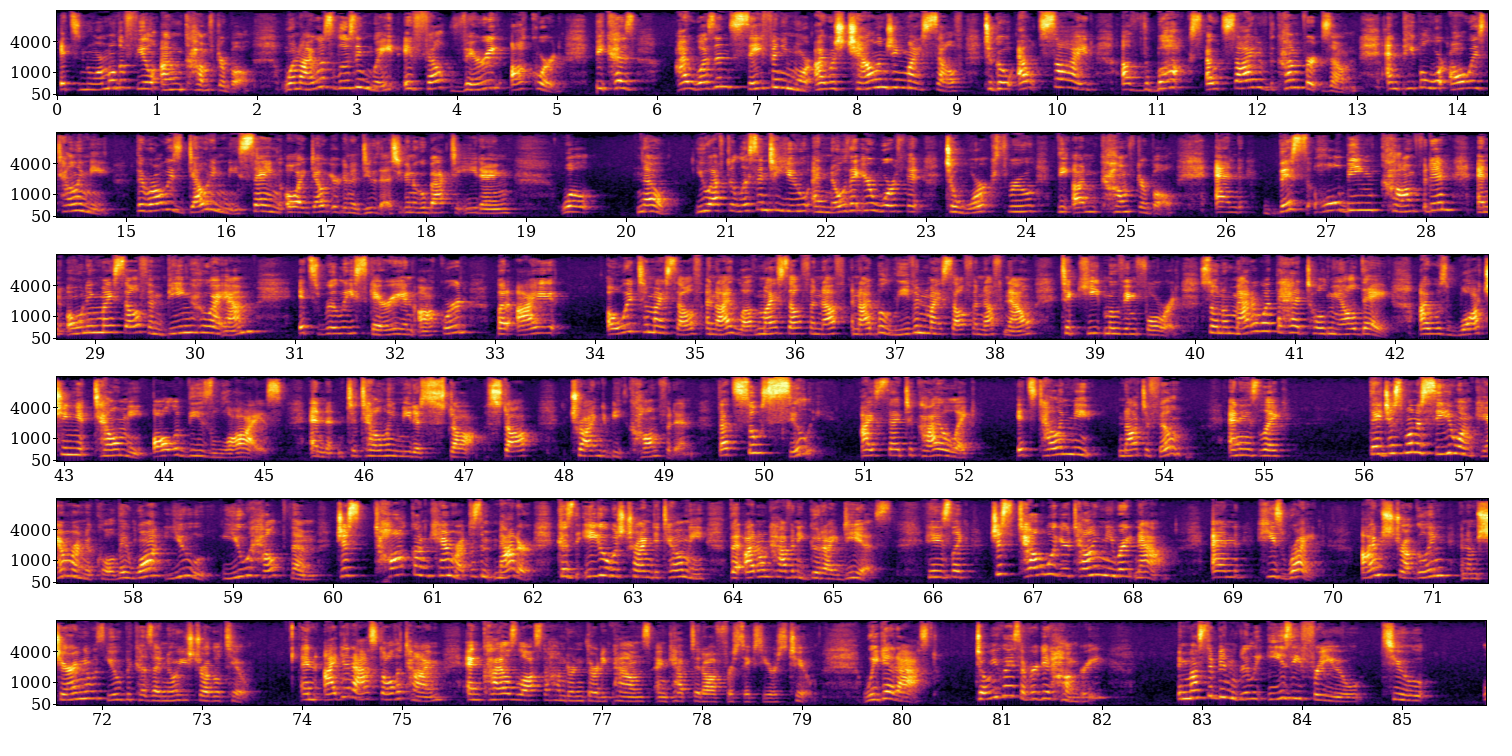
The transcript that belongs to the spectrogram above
It's normal to feel uncomfortable. When I was losing weight, it felt very awkward because I wasn't safe anymore. I was challenging myself to go outside of the box, outside of the comfort zone. And people were always telling me, they were always doubting me, saying, Oh, I doubt you're going to do this. You're going to go back to eating. Well, no. You have to listen to you and know that you're worth it to work through the uncomfortable. And this whole being confident and owning myself and being who I am, it's really scary and awkward, but I owe it to myself and I love myself enough and I believe in myself enough now to keep moving forward. So no matter what the head told me all day, I was watching it tell me all of these lies and to telling me to stop, stop trying to be confident. That's so silly. I said to Kyle like, it's telling me not to film. And he's like, they just want to see you on camera, Nicole. They want you. You help them. Just talk on camera. It doesn't matter. Because the ego was trying to tell me that I don't have any good ideas. He's like, just tell what you're telling me right now. And he's right. I'm struggling and I'm sharing it with you because I know you struggle too. And I get asked all the time, and Kyle's lost 130 pounds and kept it off for six years too. We get asked, don't you guys ever get hungry? It must have been really easy for you to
